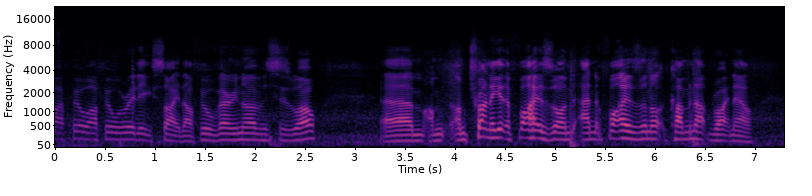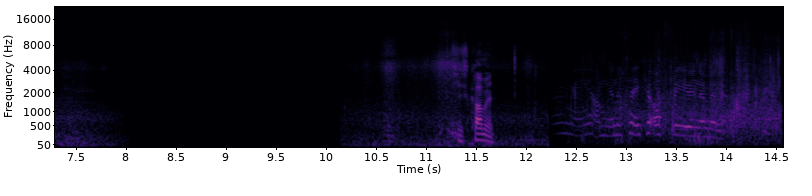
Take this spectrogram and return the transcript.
I feel? I feel really excited. I feel very nervous as well. Um, I'm, I'm trying to get the fires on, and the fires are not coming up right now. She's coming. I'm going to take it off for you in a minute.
